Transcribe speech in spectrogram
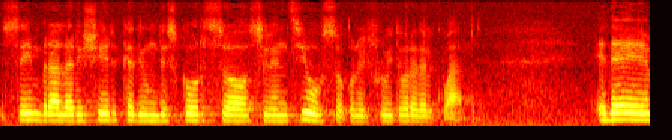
sembra alla ricerca di un discorso silenzioso con il fruitore del quadro. Ed è,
